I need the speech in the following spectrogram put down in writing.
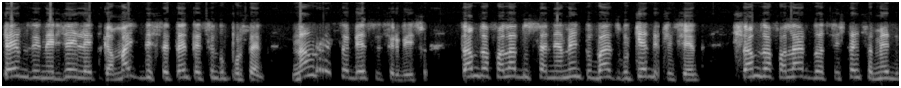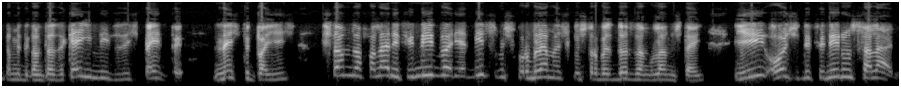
temos energia elétrica, mais de 75%, não recebe esse serviço. Estamos a falar do saneamento básico que é deficiente. Estamos a falar da assistência médica medicamentosa que é inexistente neste país. Estamos a falar, enfim, de variadíssimos problemas que os trabalhadores angolanos têm. E hoje definir um salário.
